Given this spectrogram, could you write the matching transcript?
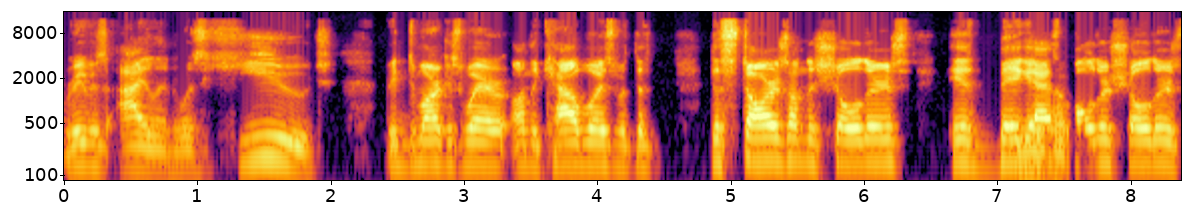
Revis Island was huge. I mean, Demarcus Ware on the Cowboys with the the stars on the shoulders, his big yeah. ass boulder shoulders,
